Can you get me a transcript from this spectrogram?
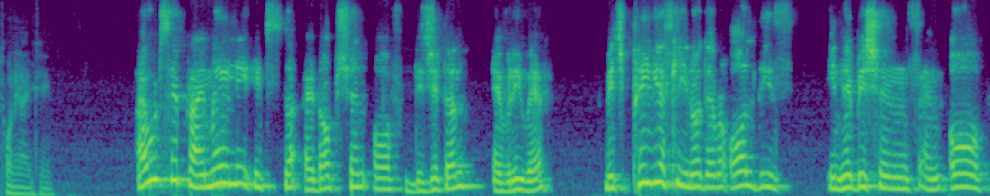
2019? I would say primarily it's the adoption of digital everywhere, which previously, you know, there were all these inhibitions and, oh,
